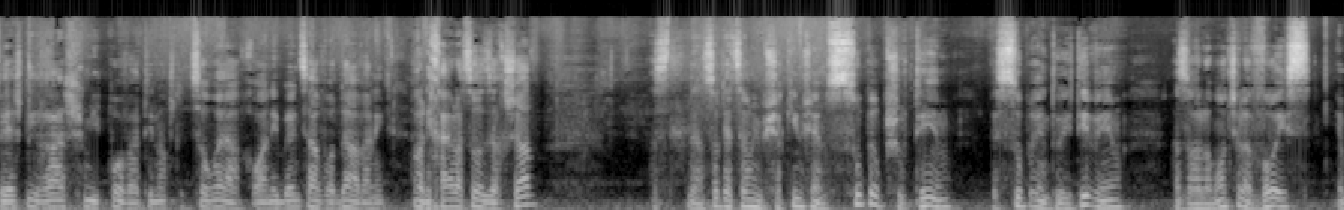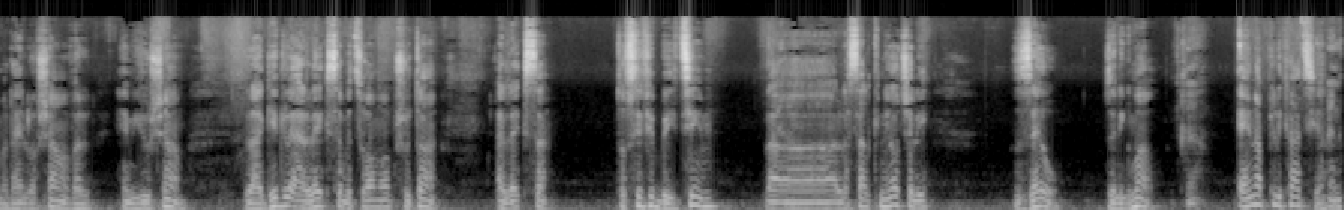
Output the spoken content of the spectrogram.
ויש לי רעש מפה, והתינוק שלי צורח, או אני באמצע עבודה, ואני, אבל אני חייב לעשות את זה עכשיו. אז לנסות לייצר ממשקים שהם סופר פשוטים וסופר אינטואיטיביים, אז העולמות של ה-voice הם עדיין לא שם, אבל הם יהיו שם. להגיד לאלקסה בצורה מאוד פשוטה, אלקסה, תוסיפי ביצים לסל קניות שלי, זהו, זה נגמר. כן. אין אפליקציה, אין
